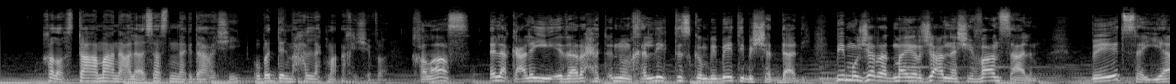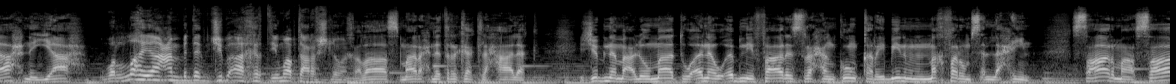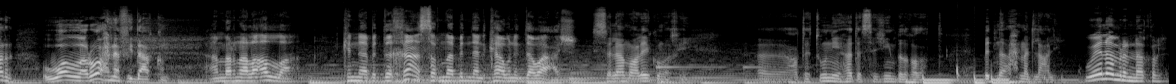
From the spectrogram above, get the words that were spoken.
خلص تعا معنا على أساس إنك داعشي وبدل محلك مع أخي شيفان. خلاص إلك علي إذا رحت إنه نخليك تسكن ببيتي بالشدادي. بمجرد ما يرجع لنا شيفان سالم. بيت سياح نياح. والله يا عم بدك تجيب آخرتي وما بتعرف شلون. خلاص ما رح نتركك لحالك. جبنا معلومات وأنا وابني فارس رح نكون قريبين من المخفر ومسلحين. صار ما صار والله روحنا فداكم. أمرنا لله. كنا بالدخان صرنا بدنا نكاون الدواعش. السلام عليكم أخي. آه، أعطيتوني هذا السجين بالغلط. بدنا أحمد العلي. وين أمر النقل؟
